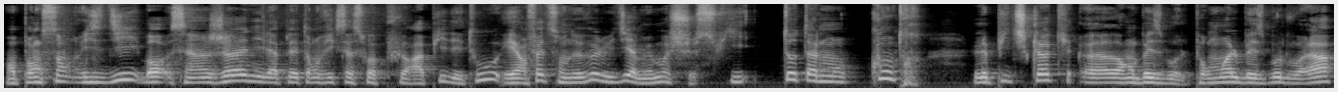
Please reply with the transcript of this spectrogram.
En pensant, il se dit bon c'est un jeune, il a peut-être envie que ça soit plus rapide et tout. Et en fait son neveu lui dit ah mais moi je suis totalement contre le pitch clock euh, en baseball. Pour moi, le baseball, voilà,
